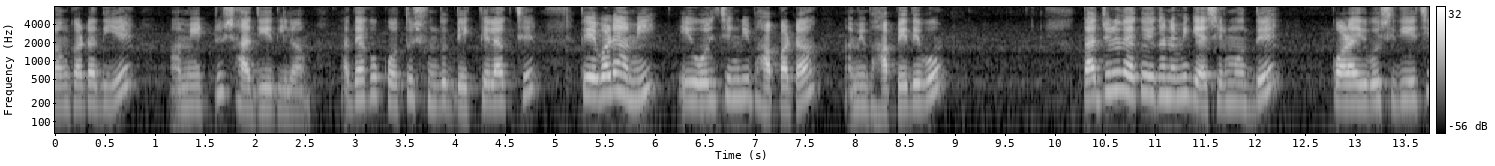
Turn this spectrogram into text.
লঙ্কাটা দিয়ে আমি একটু সাজিয়ে দিলাম। আর দেখো কত সুন্দর দেখতে লাগছে। তো এবারে আমি এই ওল চিংড়ি ভাপাটা আমি ভাপে দেব। তার জন্য দেখো এখানে আমি গ্যাসের মধ্যে কড়াই বসিয়ে দিয়েছি।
